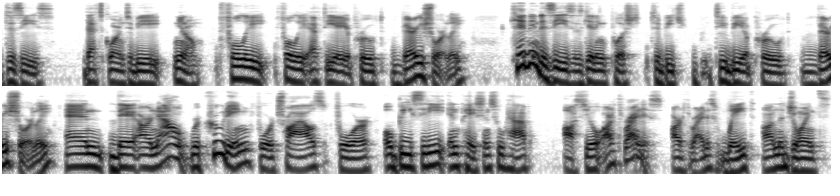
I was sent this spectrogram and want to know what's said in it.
disease that's going to be, you know, fully, fully FDA approved very shortly Kidney disease is getting pushed to be, to be approved very shortly. And they are now recruiting for trials for obesity in patients who have osteoarthritis. Arthritis, weight on the joints,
